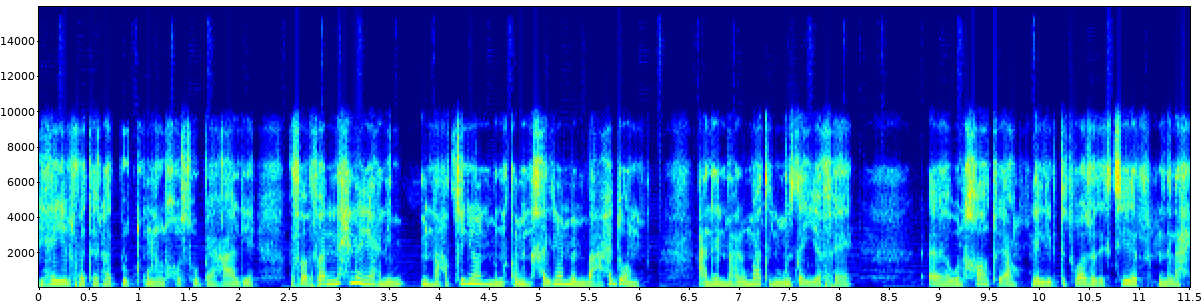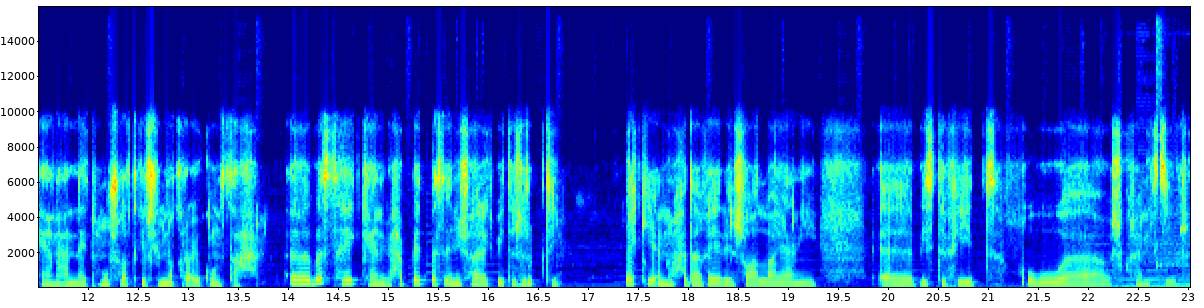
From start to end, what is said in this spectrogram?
بهي الفترات بتكون الخصوبة عالية. فنحن يعني بنعطيهم من بنخليهم بنبعدهم عن المعلومات المزيفة آه، والخاطئة اللي بتتواجد كتير من الأحيان على النت. مو شرط كل شي بنقرأه يكون صح. آه، بس هيك يعني حبيت بس إني شارك بتجربتي بلكي إنه حدا غيري إن شاء الله يعني آه، بيستفيد وشكرا كتير.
